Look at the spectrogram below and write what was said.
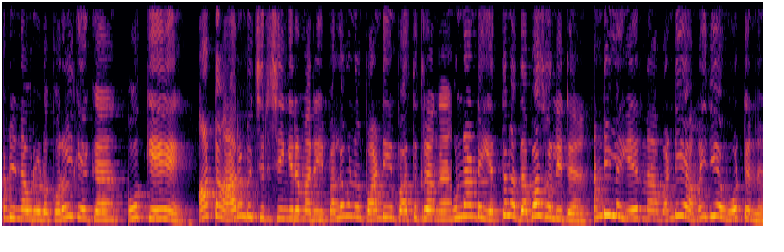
அப்படின்னு அவரோட குரல் கேட்க ஓகே ஆட்டம் ஆரம்பிச்சிருச்சுங்கிற மாதிரி பல்லவனும் பாண்டியும் பாத்துக்கிறாங்க. உன்னாண்ட எத்தனை தபா சொல்லிட்டேன். வண்டியில ஏறினா வண்டியை அமைதியா ஓட்டுன்னு.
